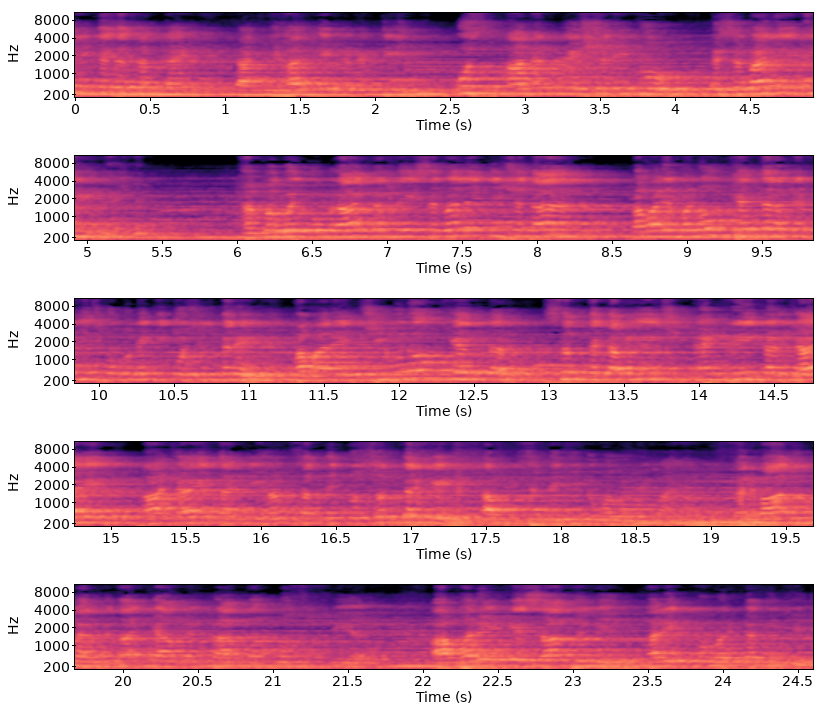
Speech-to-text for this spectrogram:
तरीके से समझाए, ताकि हर एक व्यक्ति उस आनंद में शरीक हो इससे पहले कि लोग कोई गुमराह कर दे इससे पहले कि शैतान हमारे मनों के अंदर अपने बीज को बोने की कोशिश करे, हमारे जीवनों के अंदर सत्य का बीज एंट्री कर जाए, आ जाए, ताकि हम सत्य को सुन करके अपनी ज़िंदगी को बदलने पाए। धन्यवाद होकर पिता कि आपने प्रार्थना को सुन लिया। आप हर एक के साथ होंगे हर एक को बरकत दीजिए।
